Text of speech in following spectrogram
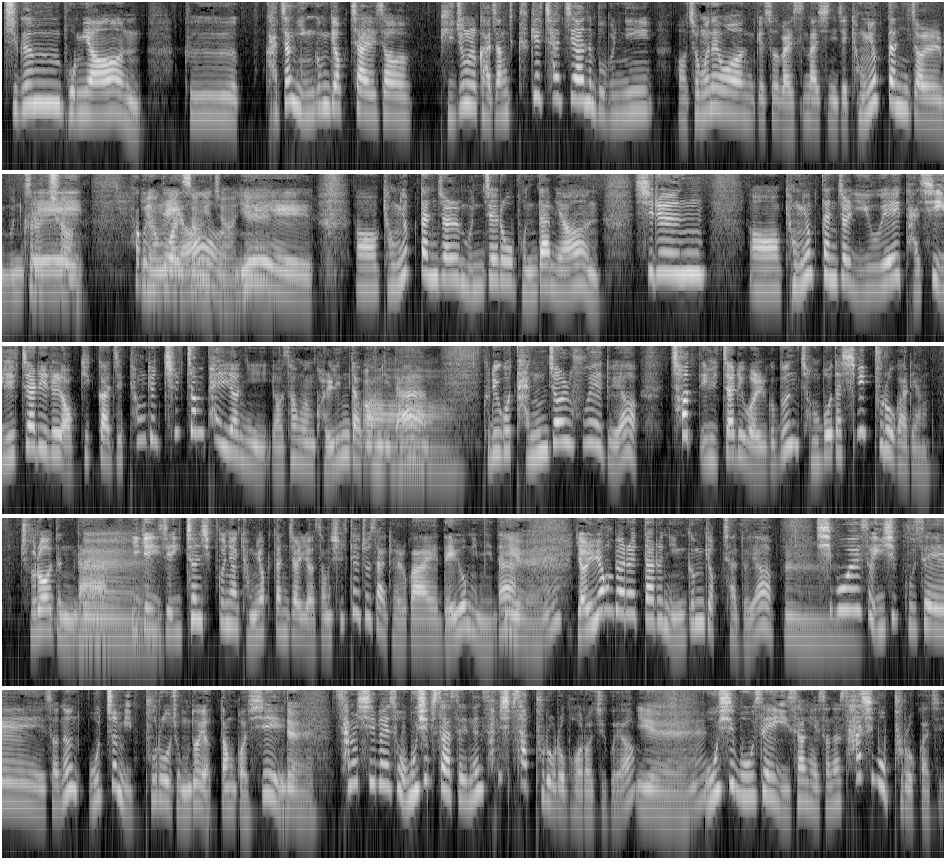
지금 보면 그 가장 임금 격차에서 비중을 가장 크게 차지하는 부분이 어, 정은 의원께서 말씀하신 이제 경력 단절 문제. 그렇죠. 하고 연관성이죠. 예. 예. 어, 경력 단절 문제로 본다면 실은 어, 경력 단절 이후에 다시 일자리를 얻기까지 평균 7.8년이 여성은 걸린다고 합니다. 아. 그리고 단절 후에도요. 첫 일자리 월급은 전보다 12%가량 줄어든다. 네. 이게 이제 2019년 경력 단절 여성 실태 조사 결과의 내용입니다. 예. 연령별에 따른 임금 격차도요. 음. 15에서 29세에서는 5.2% 정도였던 것이 네. 30에서 54세는 34%로 벌어지고요. 예. 55세 이상에서는 45%까지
